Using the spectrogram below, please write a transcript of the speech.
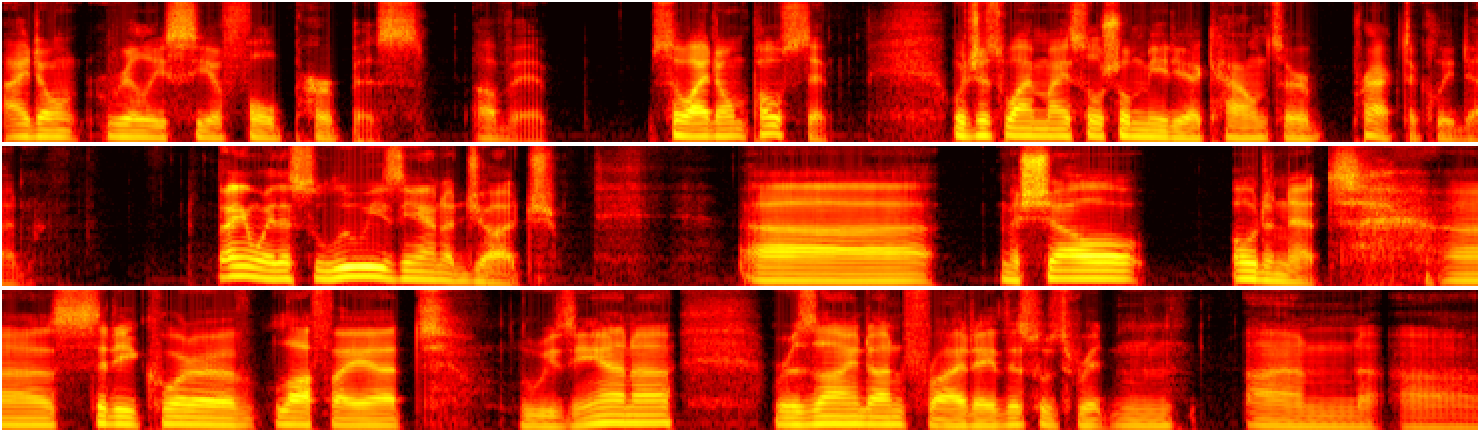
I don't really see a full purpose of it. So I don't post it, which is why my social media accounts are practically dead. But anyway, this Louisiana judge, uh, Michelle Odinet, uh, City Court of Lafayette, Louisiana, resigned on Friday. This was written on uh,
